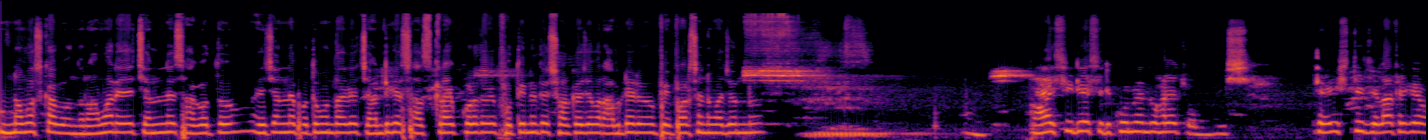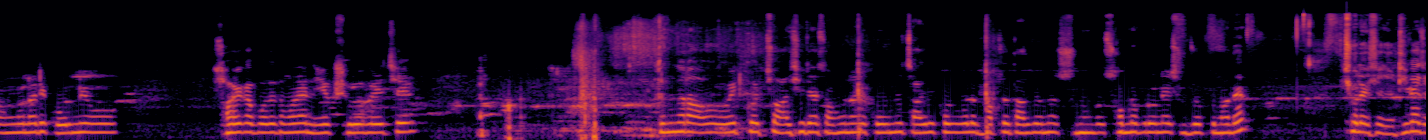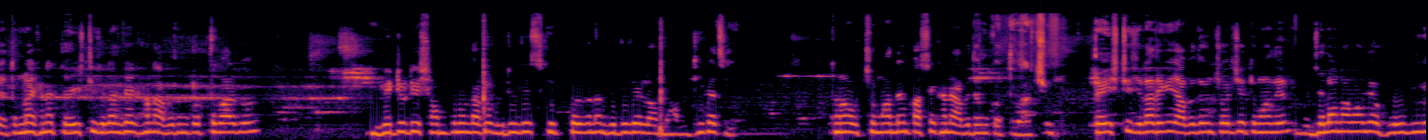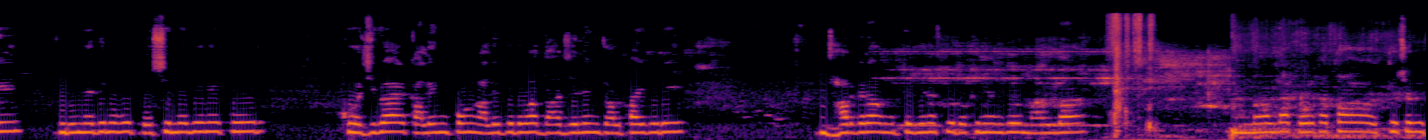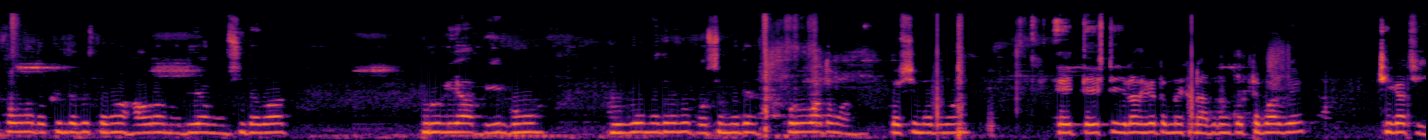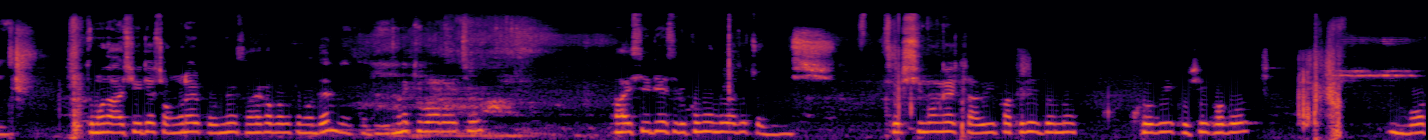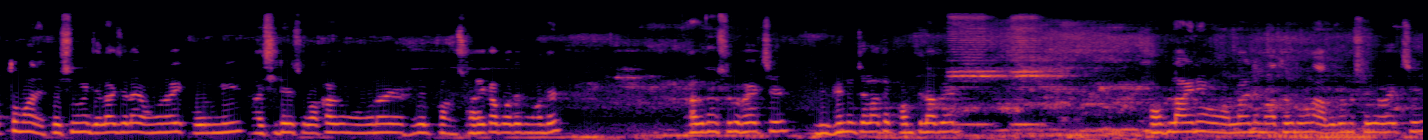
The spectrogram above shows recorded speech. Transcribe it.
নমস্কার বন্ধুরা, আমার এই চ্যানেলে স্বাগত। এই চ্যানেলে প্রথমত আগে চ্যানেলটিকে সাবস্ক্রাইব করে দেবে। প্রতিনিয়ত সরকারি জবের আপডেট এবং প্রিপারেশন নেওয়ার জন্য। আইসিডিএস রিক্রুটমেন্ট দু হাজার চব্বিশ। তেইশটি জেলা থেকে অঙ্গনারী কর্মী ও সহায়িকা পদে তোমাদের নিয়োগ শুরু হয়েছে। তুমি যারা ওয়েট করছ, আইসিডিএস অঙ্গনারী কর্মী চাকরি করবে বলে ভাবছ, তার জন্য স্বপ্ন পূরণের সুযোগ তোমাদের চলে এসেছে, ঠিক আছে? তোমরা এখানে তেইশটি জেলা থেকে এখানে আবেদন করতে পারবে। ভিডিওটি সম্পূর্ণ দেখো, ভিডিওটি স্কিপ করবে না, ভিডিওটি লম্বা হবে, ঠিক আছে? তোমরা উচ্চ মাধ্যমিক পাশে এখানে আবেদন করতে পারছ। তেইশটি জেলা থেকে আবেদন চলছে তোমাদের। জেলা নাম হবে হুগলি, পূর্ব মেদিনীপুর, পশ্চিম মেদিনীপুর, কোচবিহার, কালিম্পং, আলিপুরদুয়ার, দার্জিলিং, জলপাইগুড়ি, ঝাড়গ্রাম, উত্তর দিনাজপুর, দক্ষিণ দিনাজপুর, মালদা মালদা, কলকাতা, উত্তর চব্বিশ পরগনা, দক্ষিণ চব্বিশ পরগনা, হাওড়া, নদিয়া, মুর্শিদাবাদ, পুরুলিয়া, বীরভূম, পূর্ব মেদিনীপুর, পশ্চিম মেদিনীপুর, পূর্ব বর্ধমান, পশ্চিম বর্ধমান। এই তেইশটি জেলা থেকে তোমরা এখানে আবেদন করতে পারবে। ঠিক আছে। তোমাদের আইসিডিএস সংগঠনের কর্মী সহায়তা পদে তোমাদের নিয়োগ করতে। এখানে কী বলা রয়েছে? আইসিডিএস রিক্রুটমেন্ট দু হাজার চব্বিশ। পশ্চিমবঙ্গের চাকরি প্রার্থীদের জন্য খুবই খুশি খবর। বর্তমানে পশ্চিমবঙ্গের জেলায় জেলায় অঙ্গনওয়াড়ি কর্মী, আইসিডিএস, ওয়ার্কার এবং অঙ্গনওয়াড়ি হেল্পার সহায়িকা পদে তোমাদের আবেদন শুরু হয়েছে। বিভিন্ন জেলাতে ফর্ম ফিল আপের অফলাইনে ও অনলাইনের মাধ্যমে তোমার আবেদন শুরু হয়েছে।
